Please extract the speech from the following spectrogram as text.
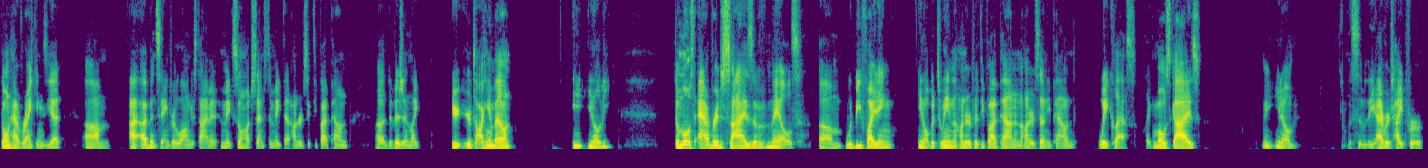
don't have rankings yet. Um, I, have been saying for the longest time, it, it, makes so much sense to make that 165 pound uh, division. Like you're, you're talking about you know the the most average size of males um, would be fighting, you know, between the 155 pound and 170 pound weight class. Like most guys, you know, the average height for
